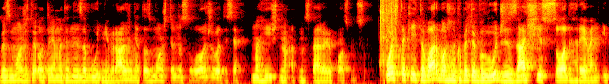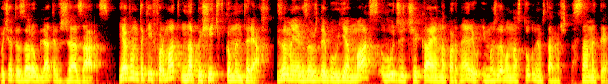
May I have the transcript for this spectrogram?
ви зможете отримати незабутні враження та зможете насолоджуватися магічною атмосферою космосу. Ось такий товар можна купити в Луджі за 600 гривень і почати заробляти вже зараз. Як вам такий формат? Напишіть в коментарях. З вами, як завжди, був я Макс. Луджі чекає на партнерів, і можливо наступним станеш саме ти.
